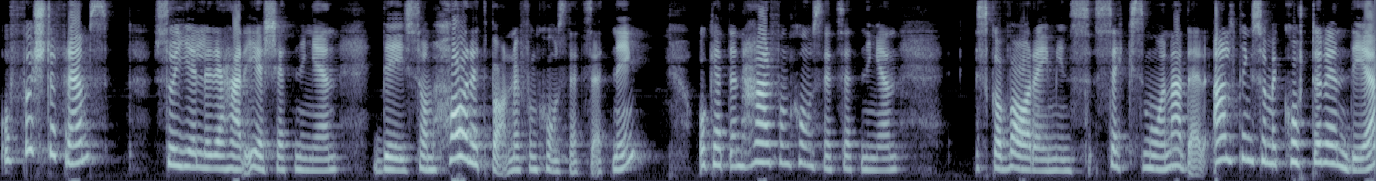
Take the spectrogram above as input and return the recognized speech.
Och först och främst så gäller den här ersättningen dig som har ett barn med funktionsnedsättning och att den här funktionsnedsättningen ska vara i minst sex månader. Allting som är kortare än det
